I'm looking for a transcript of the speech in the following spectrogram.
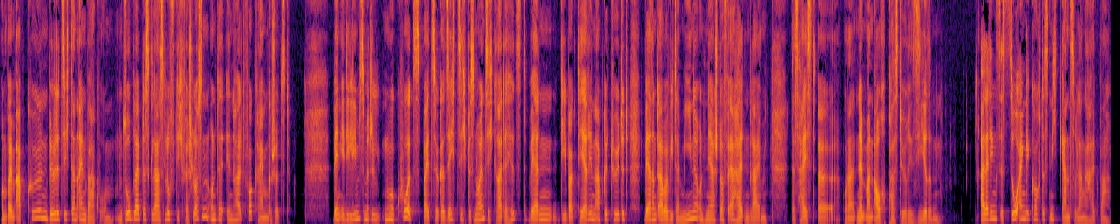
und beim Abkühlen bildet sich dann ein Vakuum und so bleibt das Glas luftig verschlossen und der Inhalt vor Keimen geschützt. Wenn ihr die Lebensmittel nur kurz bei ca. 60 bis 90 Grad erhitzt, werden die Bakterien abgetötet, während aber Vitamine und Nährstoffe erhalten bleiben. Das heißt, äh, oder nennt man auch pasteurisieren. Allerdings ist so eingekochtes nicht ganz so lange haltbar.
